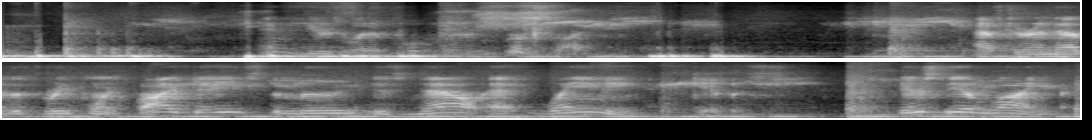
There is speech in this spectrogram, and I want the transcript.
and here's what a full moon looks like. After another 3.5 days, the moon is now at waning gibbous. Here's the alignment.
